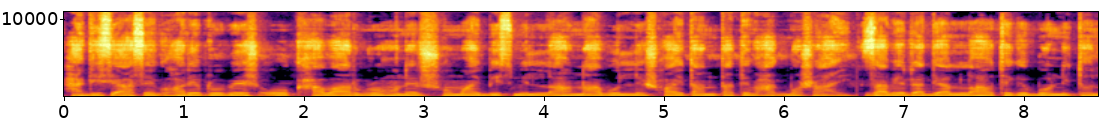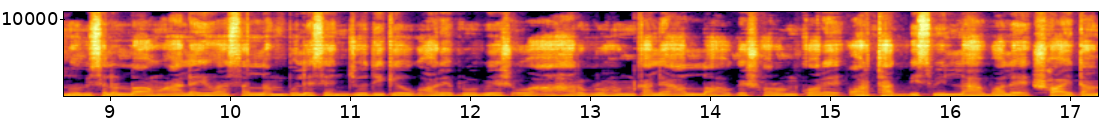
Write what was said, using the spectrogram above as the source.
হাদিসে আছে, ঘরে প্রবেশ ও খাবার গ্রহণের সময় বিসমিল্লাহ না বললে শয়তান তাতে ভাগ বসায়। জাবের রাদি আল্লাহ থেকে বর্ণিত, নবী সাল্লাহ আলহাসাল্লাম বলেছেন, যদি কেউ ঘরে প্রবেশ ও আহার গ্রহণকালে আল্লাহকে স্মরণ করে, অর্থাৎ বিসমিল্লাহ বলে, শয়তান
